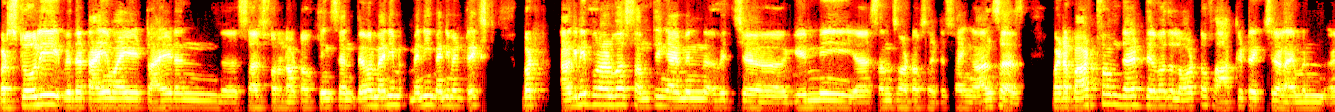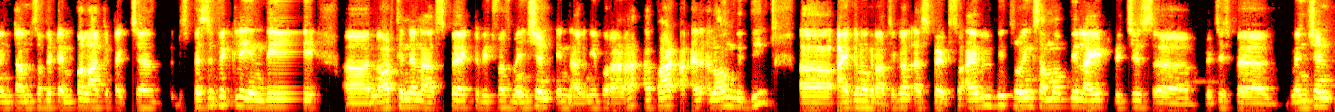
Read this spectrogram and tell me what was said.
but slowly, with the time, I tried and uh, searched for a lot of things, and there were many, many, many, many texts. But Agni Puran was something I mean, which uh, gave me uh, some sort of satisfying answers. But apart from that, there was a lot of architectural, I mean, in terms of the temple architecture, specifically in the uh, North Indian aspect, which was mentioned in Agni Purana, apart, along with the uh, iconographical aspect. So I will be throwing some of the light, which is uh, which is uh, mentioned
